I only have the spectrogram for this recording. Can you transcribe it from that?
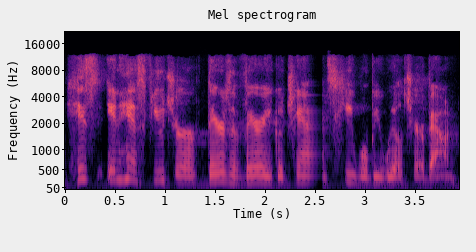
his in his future there's a very good chance he will be wheelchair bound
